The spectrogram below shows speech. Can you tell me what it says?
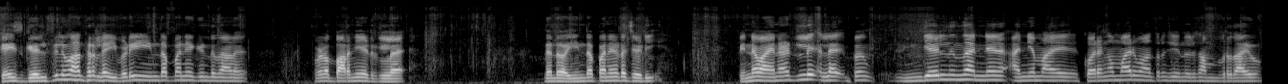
ഗൈസ് ഗൾഫിൽ മാത്രമല്ല ഇവിടെ ഈന്തപ്പനയൊക്കെ ഉണ്ടെന്നാണ് ഇവിടെ പറഞ്ഞു കേട്ടിട്ടുള്ളത് ഇതുണ്ടോ ഈന്തപ്പനയുടെ ചെടി? പിന്നെ വയനാട്ടിൽ അല്ല ഇപ്പം ഇന്ത്യയിൽ നിന്ന് അന്യ അന്യമായ കുരങ്ങന്മാർ മാത്രം ചെയ്യുന്ന ഒരു സമ്പ്രദായവും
